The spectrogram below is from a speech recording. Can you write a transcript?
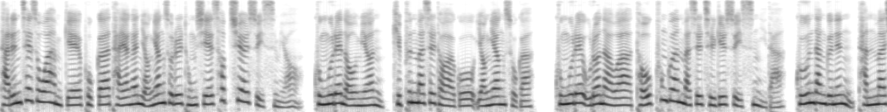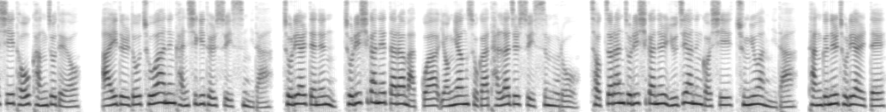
다른 채소와 함께 볶아 다양한 영양소를 동시에 섭취할 수 있으며 국물에 넣으면 깊은 맛을 더하고 영양소가 국물에 우러나와 더욱 풍부한 맛을 즐길 수 있습니다. 구운 당근은 단맛이 더욱 강조되어 아이들도 좋아하는 간식이 될 수 있습니다. 조리할 때는 조리 시간에 따라 맛과 영양소가 달라질 수 있으므로 적절한 조리 시간을 유지하는 것이 중요합니다. 당근을 조리할 때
